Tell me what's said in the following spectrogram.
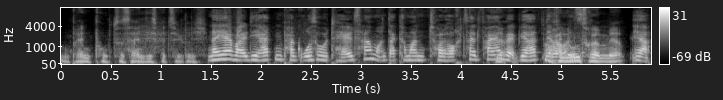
ein Brennpunkt zu sein diesbezüglich. Naja, weil die hatten ein paar große Hotels haben und da kann man toll Hochzeit feiern. Ja, wir hatten auch ja in uns, unserem, ja. Ja,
